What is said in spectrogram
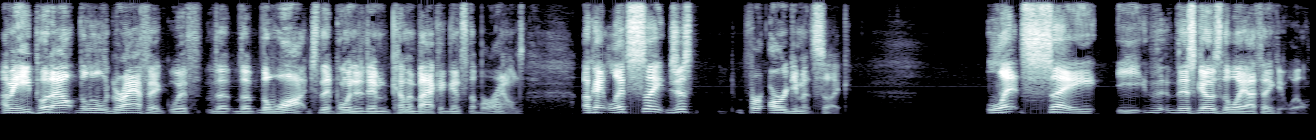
I mean, he put out the little graphic with the, the, the watch that pointed him coming back against the Browns. Okay, let's say, just for argument's sake, let's say this goes the way I think it will.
